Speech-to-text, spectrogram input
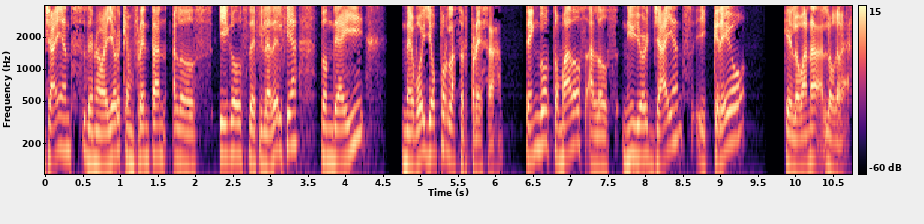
Giants de Nueva York enfrentan a los Eagles de Filadelfia, donde ahí me voy yo por la sorpresa. Tengo tomados a los New York Giants y creo que lo van a lograr.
